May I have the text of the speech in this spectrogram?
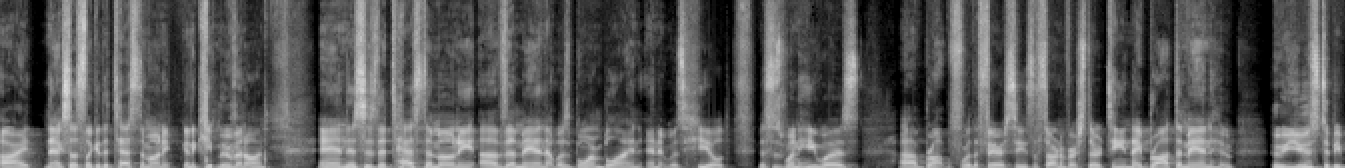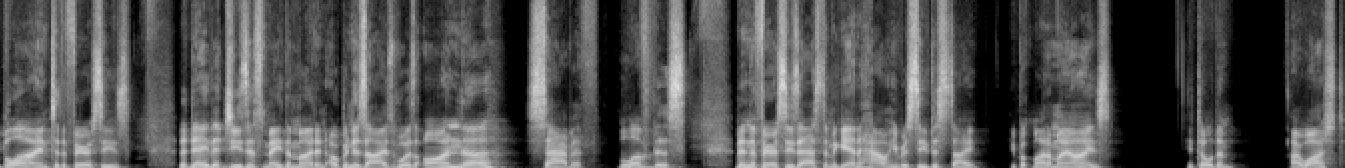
All right, next let's look at the testimony. Going to keep moving on. And this is the testimony of the man that was born blind and it was healed. This is when he was uh, brought before the Pharisees. Let's start in verse 13. They brought the man who, who used to be blind to the Pharisees. The day that Jesus made the mud and opened his eyes was on the Sabbath. Love this. Then the Pharisees asked him again how he received his sight. He put mud on my eyes. He told them, I washed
